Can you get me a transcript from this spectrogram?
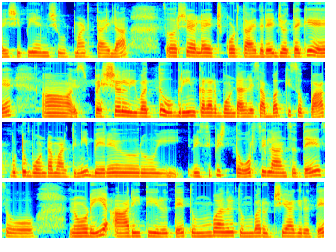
ರೆಸಿಪಿ ಏನು ಶೂಟ್ ಮಾಡ್ತಾ ಇಲ್ಲ. ಸೊ ವರ್ಷ ಎಲ್ಲ ಹೆಚ್ಕೊಡ್ತಾ ಇದ್ದಾರೆ. ಜೊತೆಗೆ ಸ್ಪೆಷಲ್ ಇವತ್ತು ಗ್ರೀನ್ ಕಲರ್ ಬೋಂಡ, ಅಂದರೆ ಸಬ್ಬಕ್ಕಿ ಸೊಪ್ಪು ಹಾಕ್ಬಿಟ್ಟು ಬೋಂಡ ಮಾಡ್ತೀನಿ. ಬೇರೆಯವರು ಈ ರೆಸಿಪಿ ತೋರಿಸಿಲ್ಲ ಅನಿಸುತ್ತೆ. ಸೊ ನೋಡಿ, ಆ ರೀತಿ ಇರುತ್ತೆ. ತುಂಬ ಅಂದರೆ ತುಂಬ ರುಚಿಯಾಗಿರುತ್ತೆ.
